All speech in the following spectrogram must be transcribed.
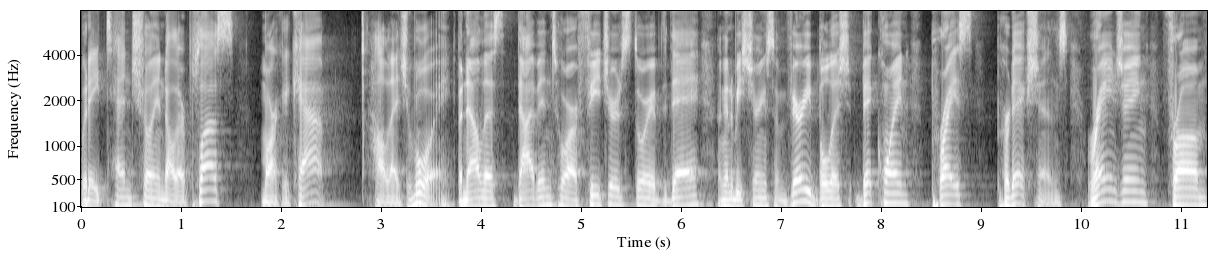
with a $10 trillion plus market cap holla at your boy. But now let's dive into our featured story of the day. I'm going to be sharing some very bullish Bitcoin price predictions ranging from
